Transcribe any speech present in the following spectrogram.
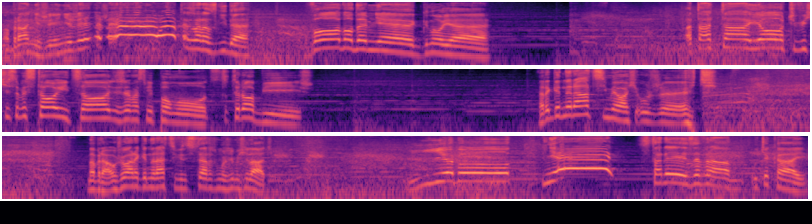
Dobra, nie żyję, nie żyję, nie żyję! Też zaraz ginę! Won ode mnie, gnoje! A ta, ta, jo, oczywiście sobie stoi, co? Że masz mi pomóc. Co ty robisz? Regeneracji miałaś użyć! Dobra, użyła regeneracji, więc teraz możemy się lać. Jebo! Nie! Stary, Zewran, uciekaj!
